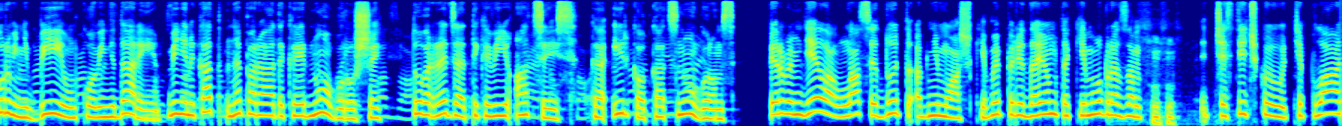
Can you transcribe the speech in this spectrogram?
kur viņi bija un ko viņi darīja. Viņi nekad neparāda, ka ir noguruši. To var redzēt tikai viņu acīs, ka ir kaut kāds nogurums. Первым делом у нас идут обнимашки. Мы передаем таким образом частичку tepla.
